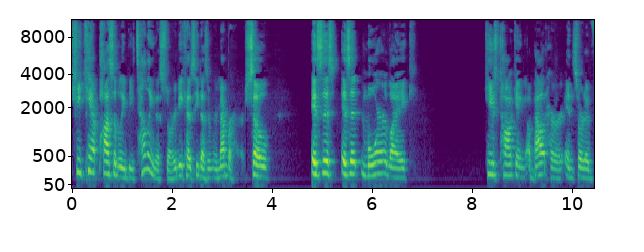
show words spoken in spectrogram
he can't possibly be telling this story because he doesn't remember her. So is this is it more like he's talking about her in sort of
